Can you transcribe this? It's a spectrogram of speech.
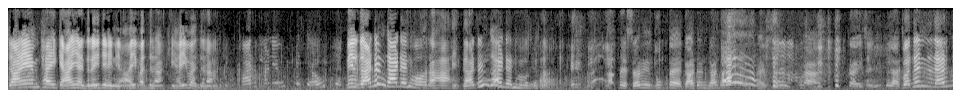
જાણે એમ થાય કે અહીંયા જ રહી જઈને આવ્યા જ રાખી આવ્યા જ રાખી દિલ ગાર્ડન ગાર્ડન હો રહા હે ગાર્ડન गार्डन हो रहा है पे शरीर दुखता है गार्डन गार्डन शरीर पूरा बदन दर्द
